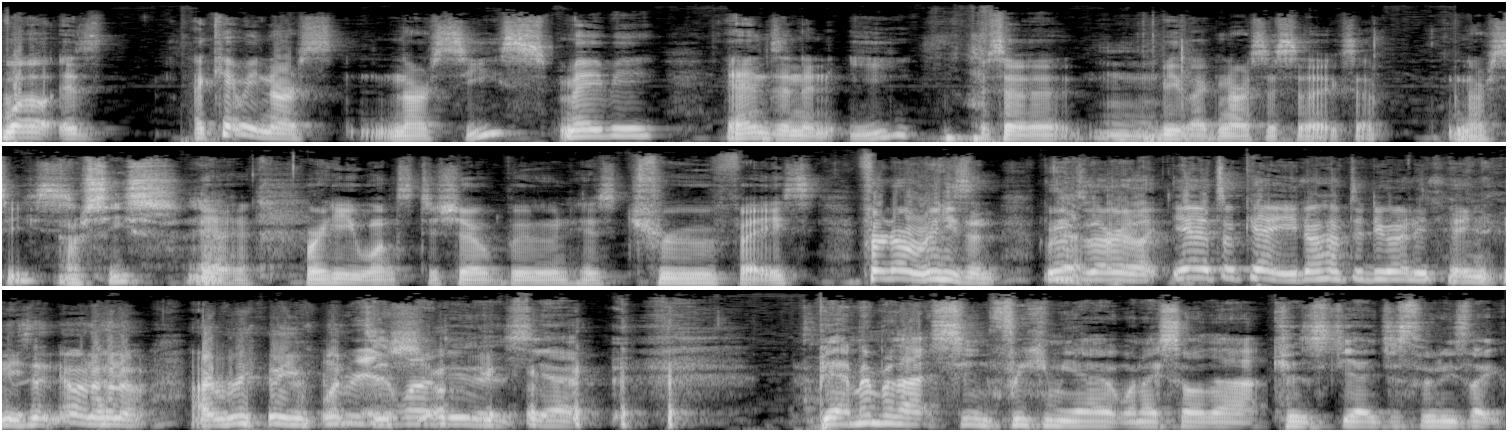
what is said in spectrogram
Well, it's I can't be Nar- Narcisse, maybe? It ends in an E. So hmm. be like Narcissa except Narcisse. Narcisse? yeah. where he wants to show Boone his true face for no reason. Boone's Yeah. already like, "Yeah, it's okay. You don't have to do anything." And he's like, "No, no, no. I really want really to want show to do you." this, yeah. But yeah, I remember that scene freaking me out when I saw that because yeah, just when he's like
